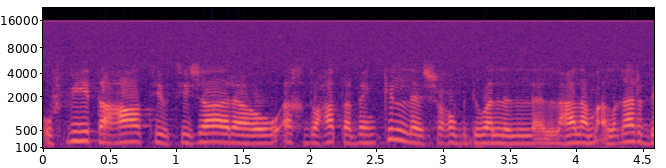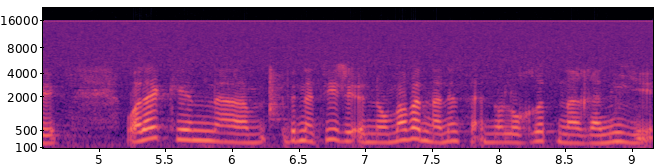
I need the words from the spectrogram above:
وفي تعاطي وتجارة وأخذ وعطى بين كل شعوب دول العالم الغربي. ولكن بالنتيجة إنه ما بدنا ننسى إنه لغتنا غنية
